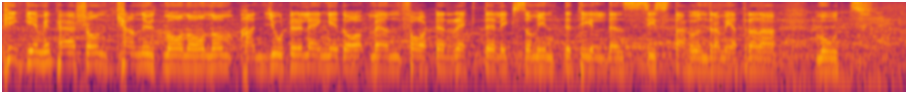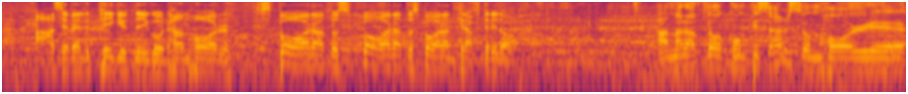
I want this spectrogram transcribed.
pigg Emil Persson kan utmana honom. Han gjorde det länge idag, men farten räckte liksom inte till den sista hundra metrarna mot... Ah, han ser väldigt pigg ut, Nygård. Han har sparat och sparat och sparat krafter idag. Han har haft lagkompisar som har eh,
